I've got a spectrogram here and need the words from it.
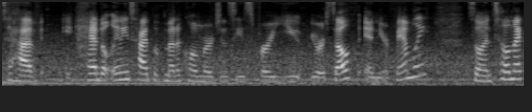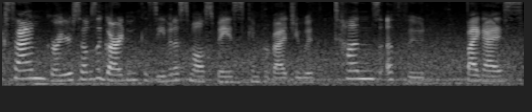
to have handle any type of medical emergencies for you yourself and your family. So until next time, grow yourselves a garden because even a small space can provide you with tons of food. Bye guys.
